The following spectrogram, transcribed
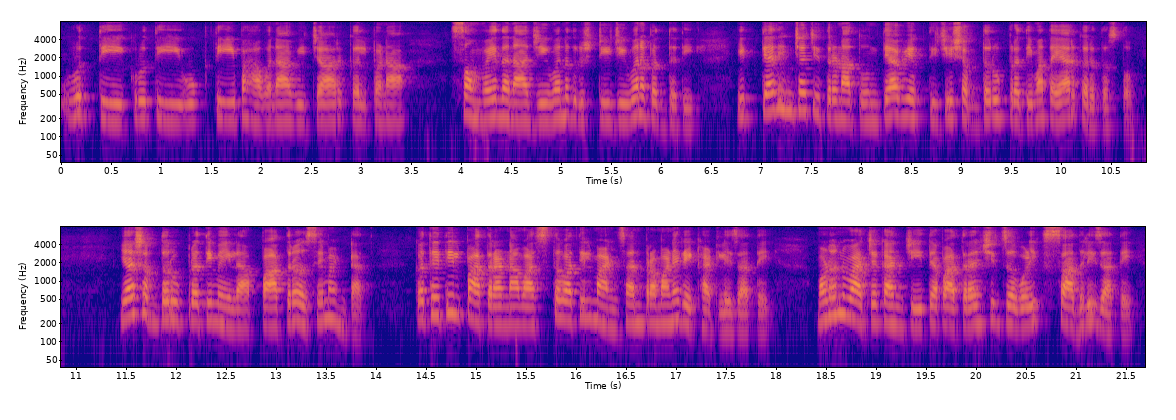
वृत्ती कृती उक्ती भावना विचार कल्पना संवेदना जीवनदृष्टी जीवनपद्धती इत्यादींच्या चित्रणातून त्या व्यक्तीची शब्दरूप प्रतिमा तयार करत असतो. या शब्दरूप प्रतिमेला पात्र असे म्हणतात. कथेतील पात्रांना वास्तवातील माणसांप्रमाणे रेखाटले जाते. म्हणून वाचकांची त्या पात्रांशी जवळीक साधली जाते.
